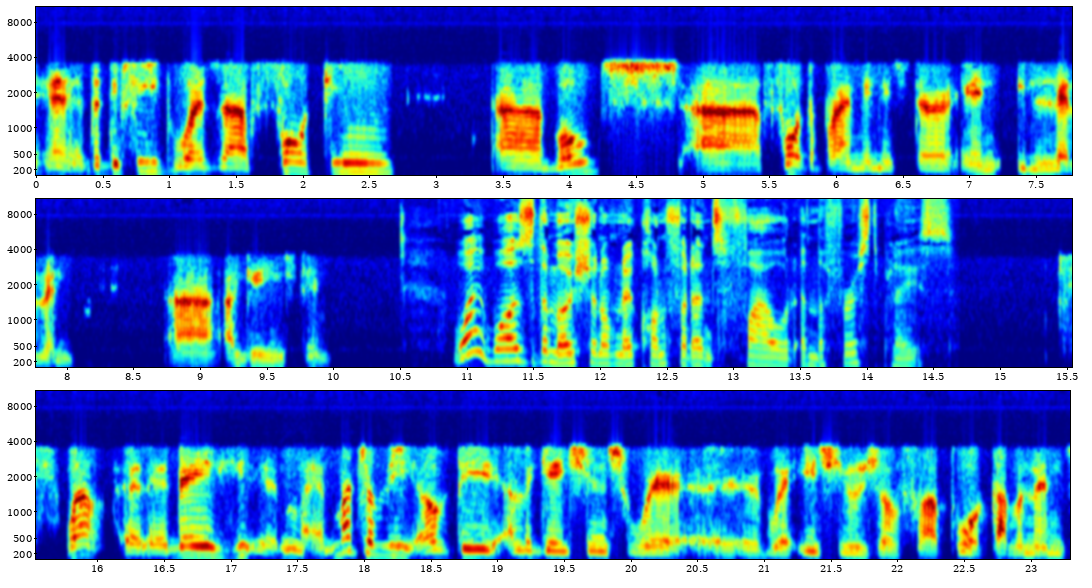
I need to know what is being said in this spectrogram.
uh, the defeat was uh, 14 uh, votes uh, for the prime minister and 11 uh, against him. Why was the motion of no confidence filed in the first place? Well, uh, they much of the of the allegations were uh, were issues of uh, poor governance.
